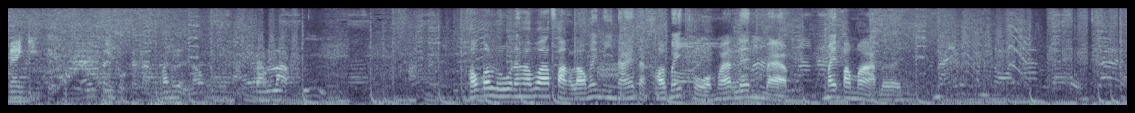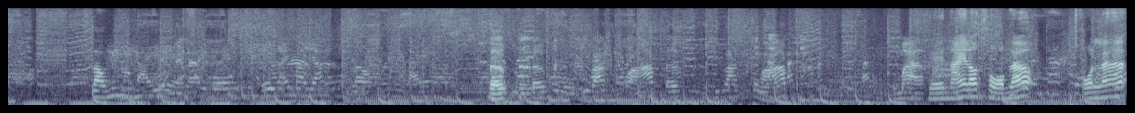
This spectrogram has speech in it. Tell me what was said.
แม่งยิงเกิดมันเห็นเราไม่มีไหนเราหลับพี่ เขาก็รู้นะครับว่าฝั่งเราไม่มีไนท์แต่เขาไม่โถมฮะเล่นแบบไม่ประมาทเลย เราไม่มีไหนเลยนะเฮ้ยไหนมายังเราไม่มีไหนเติมเติมดูที่บ้านขวาเติมที่บ้านขวามาโอเคไนท์เราโถมแล้วชนแล้วฮะ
